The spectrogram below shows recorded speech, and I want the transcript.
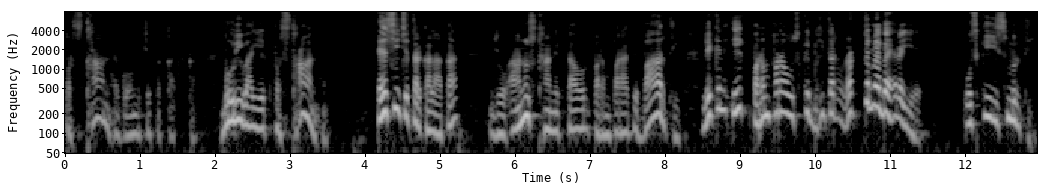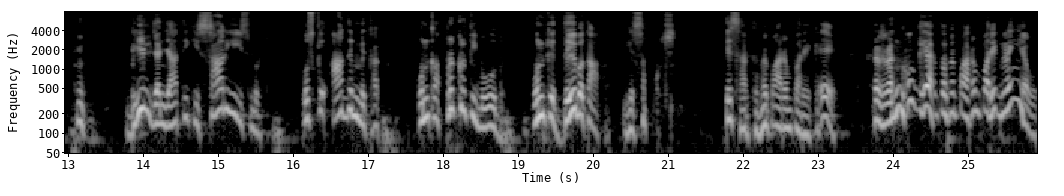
प्रस्थान है गौंड चित्रकला का। भूरीबाई एक प्रस्थान है। ऐसी चित्रकला का जो आनुष्ठानिकता और परंपरा के बाहर थी, लेकिन एक परंपरा उसके भीतर रक्त में बह रही है, उसकी स्मृति। भील जनजाति की सारी स्मृति, उसके आदिम मिथक उनका प्रकृति बोध, उनके देवता, ये सब कुछ। इस अर्थ में पारंपरिक है। रंगों के अर्थ में पारंपरिक नहीं है वो।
